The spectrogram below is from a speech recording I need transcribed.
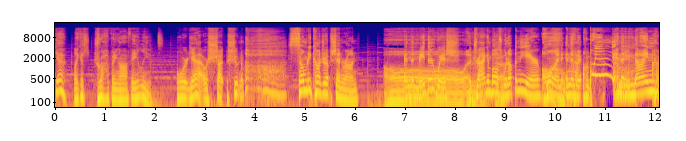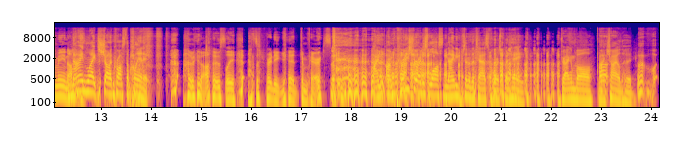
Yeah, like it's dropping off aliens. Or yeah, or sh- shooting them. Somebody conjured up Shenron Oh, and then made their wish. Oh, the Dragon Balls went up in the air, Oh, one, and then went God. boing, and then nine, I mean, nine lights shot across the planet. I mean, honestly, that's a pretty good comparison. I'm, I'm pretty sure I just lost 90% of the task force, but hey, Dragon Ball, my Uh, childhood. But- but-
